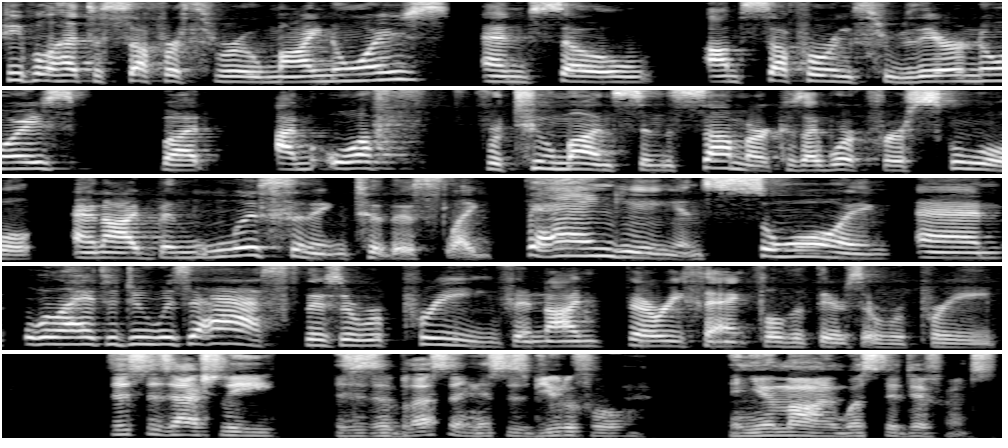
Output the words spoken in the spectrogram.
people had to suffer through my noise. And so I'm suffering through their noise, but I'm off for two months in the summer because I work for a school. And I've been listening to this like banging and sawing. And all I had to do was ask. There's a reprieve. And I'm very thankful that there's a reprieve. This is actually, this is a blessing. This is beautiful. In your mind, what's the difference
